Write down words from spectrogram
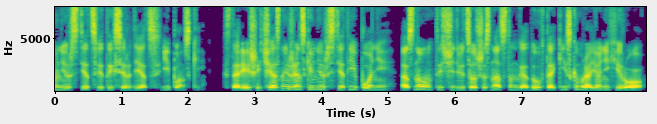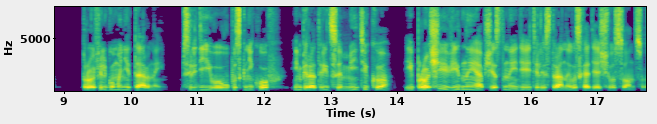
Университет Святых Сердец. Японский. Старейший частный женский университет Японии. Основан в 1916 году в токийском районе Хироо. Профиль гуманитарный. Среди его выпускников императрица Митико и прочие видные общественные деятели страны восходящего солнца.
